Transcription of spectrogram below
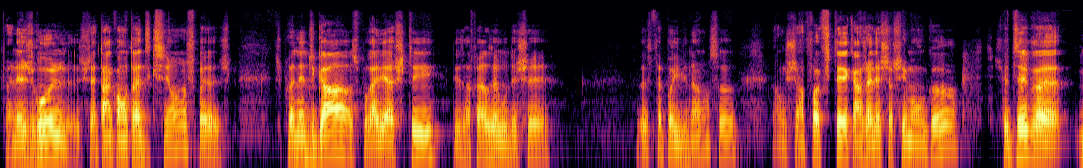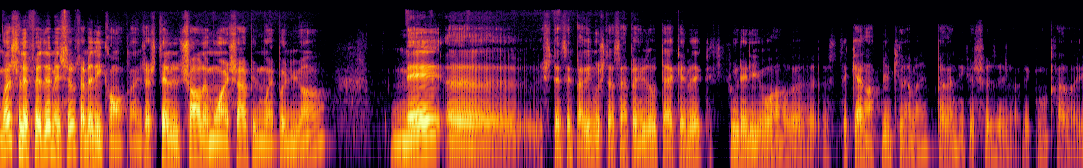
fallait que je roule. J'étais en contradiction. Je, prenais du gaz pour aller acheter des affaires zéro déchet. C'était pas évident, ça. Donc, j'en profitais quand j'allais chercher mon gars. Je veux dire, euh, moi, je le faisais, mais sûr, j'avais des contraintes. J'achetais le char le moins cher puis le moins polluant. Mais euh, j'étais séparé, moi j'étais à Saint-Paul, les autres étaient à Québec. Je voulais les voir. euh, c'était 40 000 km par année que je faisais avec mon travail.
